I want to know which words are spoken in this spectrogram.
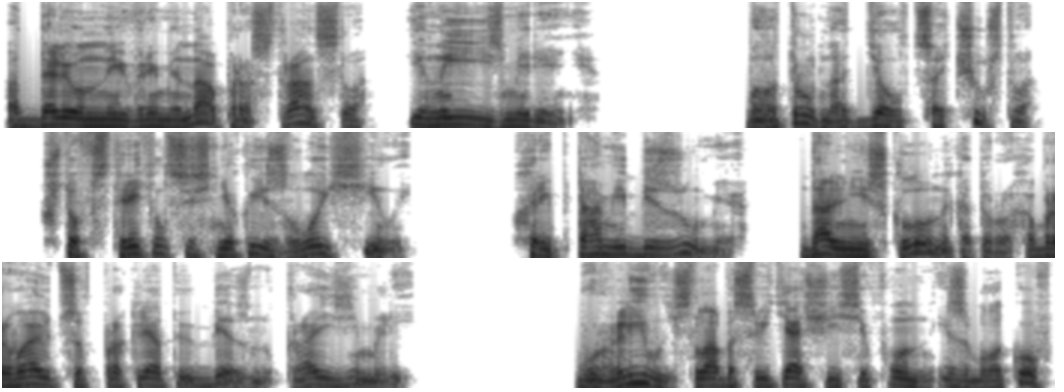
отдаленные времена, пространства, иные измерения. Было трудно отделаться от чувства, что встретился с некой злой силой, хребтами безумия, дальние склоны которых обрываются в проклятую бездну, край земли. Бурливый, слабо светящийся фон из облаков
